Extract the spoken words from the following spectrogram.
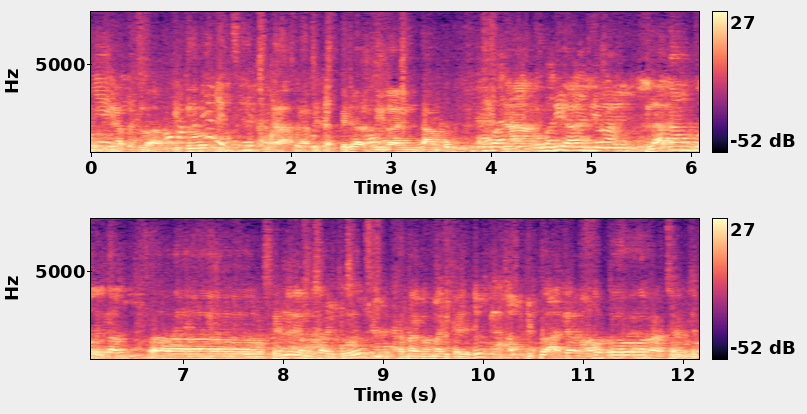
kita berdoa begitu. Ya, beda, beda di lain kampung. Nah kemudian di belakang eh, banner yang besar itu gambar Bang Marijan itu itu ada foto Raja Raja.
